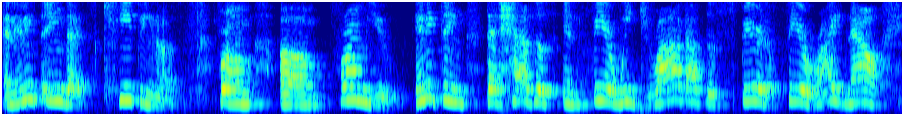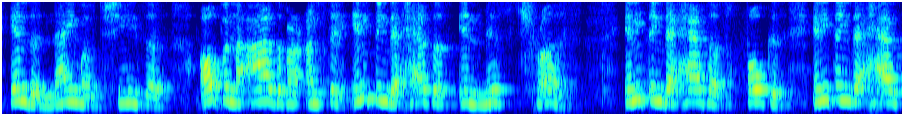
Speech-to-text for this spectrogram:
and anything that's keeping us from, um, from you, anything that has us in fear, we drive out the spirit of fear right now in the name of Jesus. Open the eyes of our understanding. Anything that has us in mistrust anything that has us focused, anything that has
